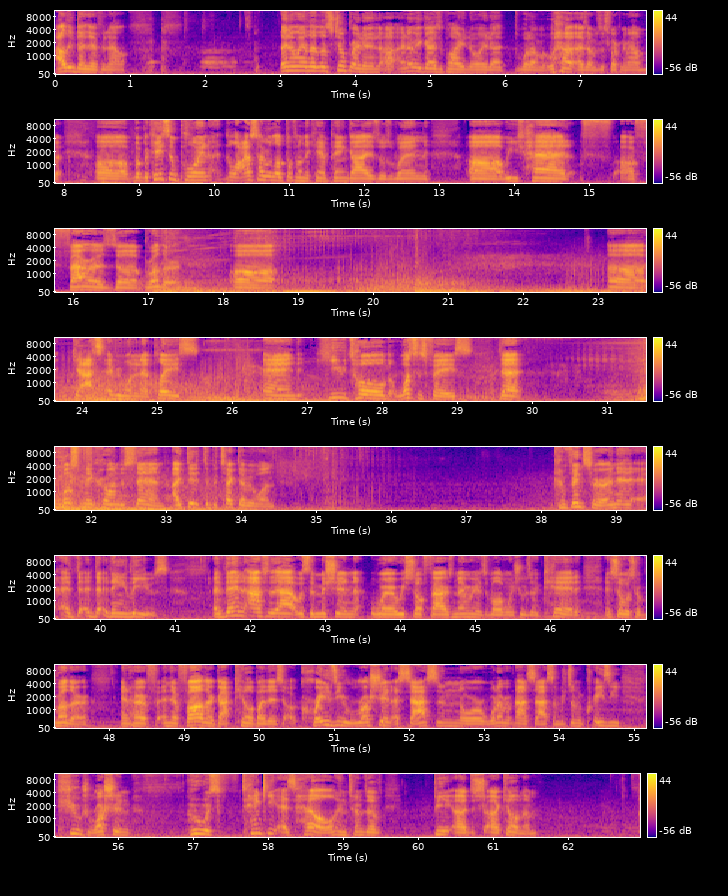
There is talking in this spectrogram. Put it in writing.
I'll leave that there for now. Anyway, let, us jump right in. I, I, know you guys are probably annoyed at what I'm as I was just fucking around, but uh, but but case in point, the last time we left off on the campaign, guys, was when uh, we had uh, Farah's uh, brother. Uh, uh, gas everyone in that place, and he told what's his face that you must make her understand. I did it to protect everyone. Convince her, and then, and then he leaves. And then after that was the mission where we saw Farah's memories evolve when she was a kid, and so was her brother. And her and their father got killed by this uh, crazy Russian assassin or whatever, not assassin, but some crazy, huge Russian who was tanky as hell in terms of be uh, just uh, killing them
